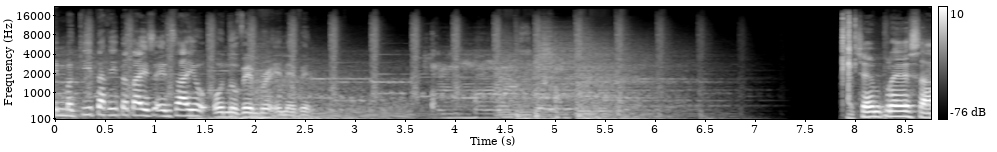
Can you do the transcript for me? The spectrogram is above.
And magkita-kita tayo sa ensayo on November 11. At syempre sa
